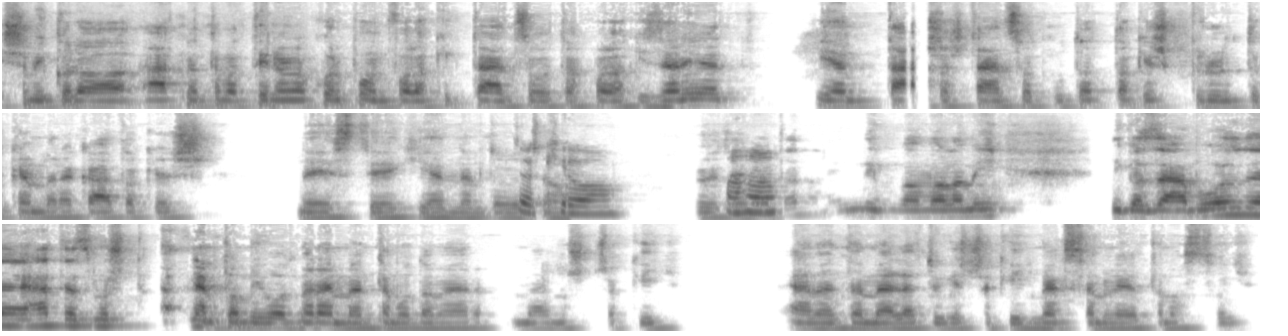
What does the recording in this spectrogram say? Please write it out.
És amikor a, átmentem a téren, akkor pont valakik táncoltak, valaki zenélt, ilyen társas táncot mutattak, és körülöttük emberek álltak, és nézték, ilyen nem tudom. Tök jó. mindig van valami igazából, de hát ez most nem tudom mi volt, mert nem mentem oda, mert, mert most csak így elmentem mellettük, és csak így megszemléltem azt, hogy...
